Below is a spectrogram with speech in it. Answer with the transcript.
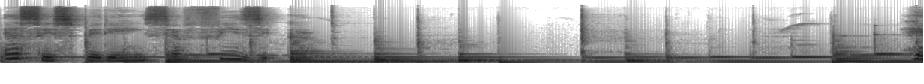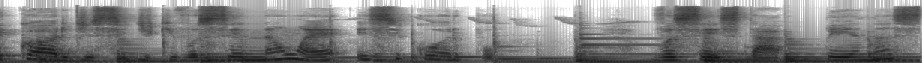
essa experiência física. Recorde-se de que você não é esse corpo. Você está apenas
